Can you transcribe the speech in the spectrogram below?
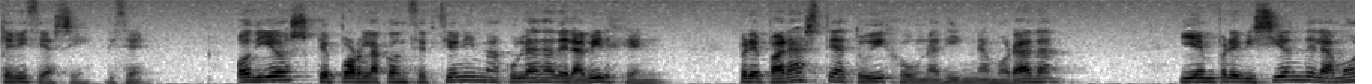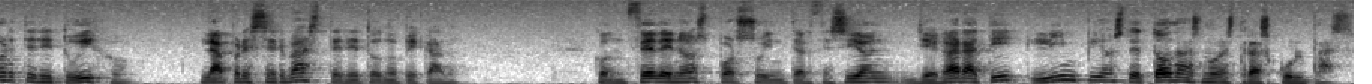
que dice así, dice, Oh Dios, que por la concepción inmaculada de la Virgen preparaste a tu Hijo una digna morada, y en previsión de la muerte de tu Hijo, la preservaste de todo pecado. Concédenos por su intercesión llegar a ti limpios de todas nuestras culpas.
